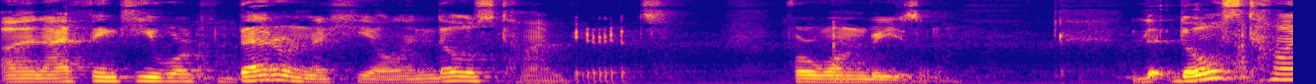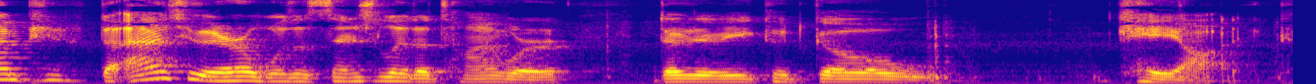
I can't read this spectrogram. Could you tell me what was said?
and I think he worked better in a heel in those time periods, for one reason. Th- those time, the Attitude Era was essentially the time where WWE could go chaotic,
